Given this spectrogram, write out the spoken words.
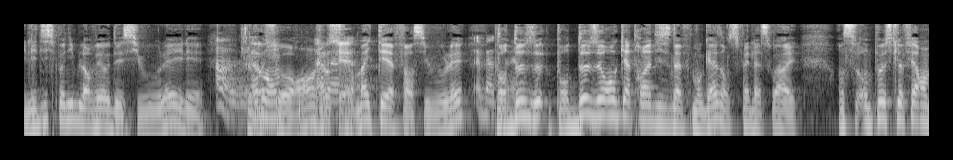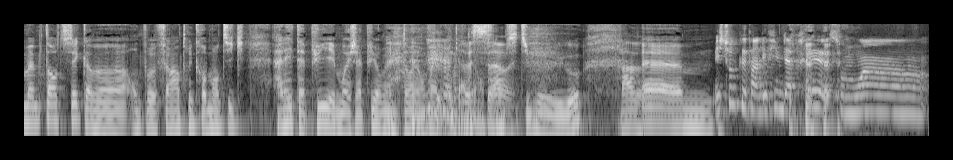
il est disponible en VOD si vous voulez. Il est Ah, je Ah bon sur Orange, Ah, sur MyTF1 si vous voulez. Eh ben, pour très 2 pour 2,99€ mon gars, on se fait de la soirée. On, se- on peut se le faire en même temps, tu sais, comme euh, on peut faire un truc romantique. Allez, t'appuies et moi j'appuie en même temps et on va le regarder ça, ensemble ouais. si tu veux, Hugo. Grave. Euh, Mais je trouve que enfin, les films d'après sont moins.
